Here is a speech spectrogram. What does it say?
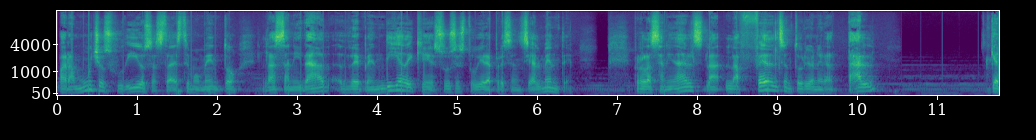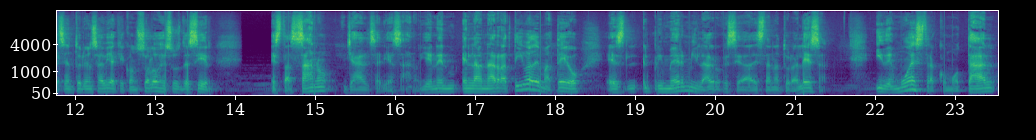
para muchos judíos hasta este momento la sanidad dependía de que Jesús estuviera presencialmente. Pero la sanidad, la, la fe del centurión era tal que el centurión sabía que con solo Jesús decir, está sano, ya él sería sano. Y en, la narrativa de Mateo es el primer milagro que se da de esta naturaleza y demuestra como tal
